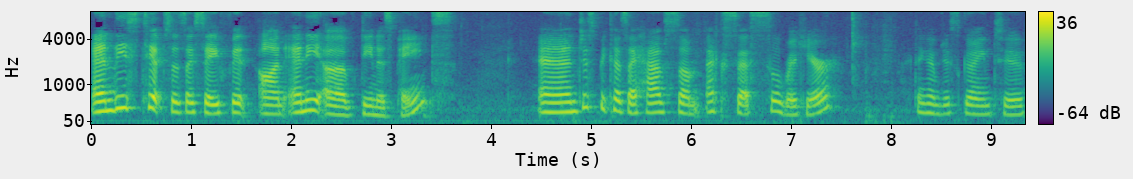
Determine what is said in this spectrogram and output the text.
And these tips, as I say, fit on any of Dina's paints. And just because I have some excess silver here, I think I'm just going to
